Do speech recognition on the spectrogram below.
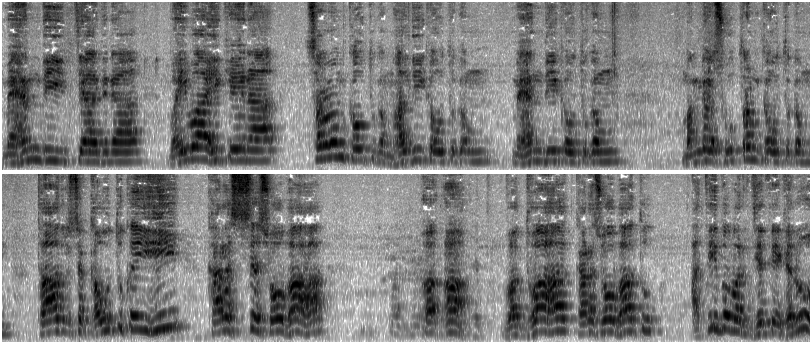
मेहन्दी इत्यादिना, वैवाहिकेन सर्वं कौतुकं हल्दी कौतुकं मेहन्दी कौतुकं मङ्गलसूत्रं कौतुकं तादृश कौतुकैः करस्य शोभा वध्वाः करशोभा तु अतीव वर्ध्यते खलु।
